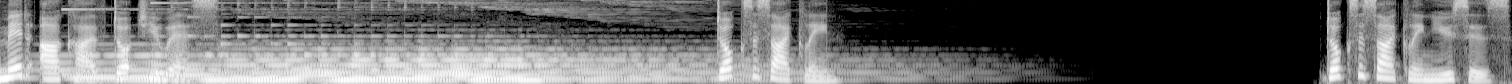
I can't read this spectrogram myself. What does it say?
medarchive.us. Doxycycline. Doxycycline uses.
